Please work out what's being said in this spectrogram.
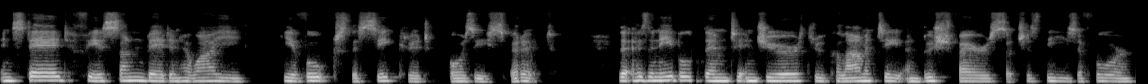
Instead, for his sunbed in Hawaii, he evokes the sacred Aussie spirit that has enabled them to endure through calamity and bushfires such as these afore.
